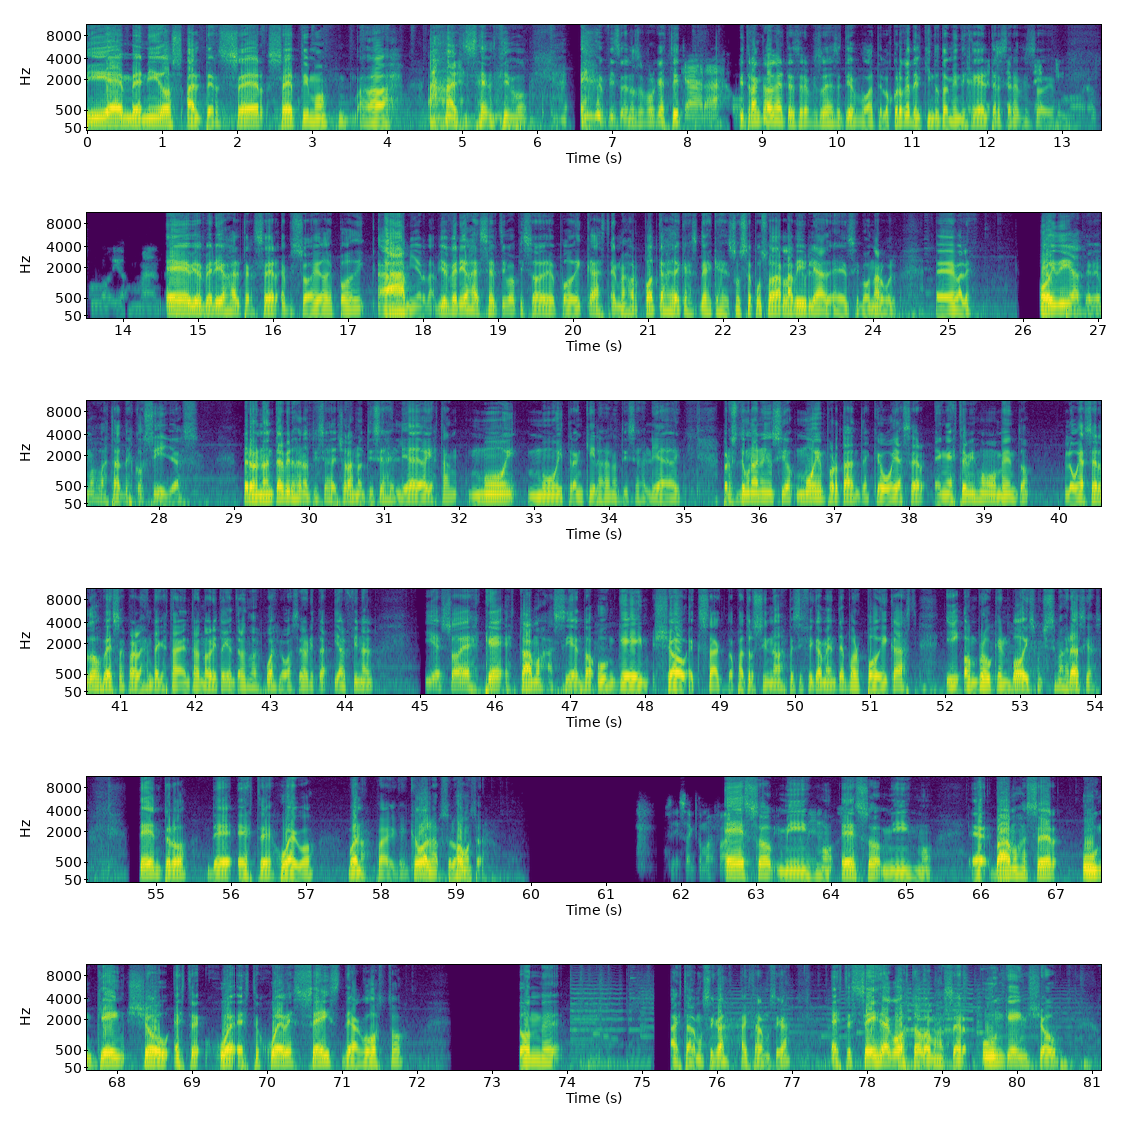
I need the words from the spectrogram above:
Bienvenidos al tercer, séptimo, ah, al séptimo episodio. No sé por qué estoy, Carajo. estoy trancado en el tercer episodio hace tiempo. ah, Te lo creo que del quinto también dije el tercer episodio. séptimo, bro, como Dios manda. Eh, bienvenidos al tercer episodio de Podcast. Ah, mierda. Bienvenidos al séptimo episodio de Podcast, el mejor podcast desde que, desde que Jesús se puso a dar la Biblia encima de un árbol. Eh, vale. Hoy día tenemos bastantes cosillas, pero no en términos de noticias. De hecho, las noticias del día de hoy están muy, muy tranquilas, las noticias del día de hoy. Pero sí tengo un anuncio muy importante que voy a hacer en este mismo momento. Lo voy a hacer dos veces para la gente que está entrando ahorita y entrando después. Lo voy a hacer ahorita y al final. Y eso es que estamos haciendo un game show, exacto, patrocinado específicamente por Podcast y Unbroken Boys. Muchísimas gracias. Dentro de este juego, bueno, ¿para ¿qué, qué voy a hablar? Se los voy a mostrar. Sí, exacto, más fácil. Eso mismo, eso mismo. Eh, vamos a hacer un game show este, jue- este jueves 6 de agosto. Donde... Ahí está la música, ahí está la música. Este 6 de agosto vamos a hacer un game show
